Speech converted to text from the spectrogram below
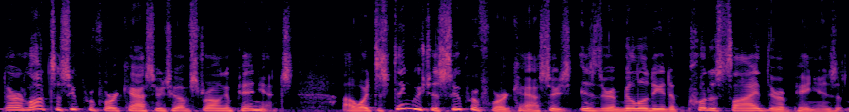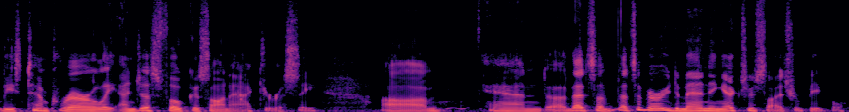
there are lots of super forecasters who have strong opinions. Uh, what distinguishes super forecasters is their ability to put aside their opinions, at least temporarily, and just focus on accuracy. Um, and uh, that's, a, that's a very demanding exercise for people.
